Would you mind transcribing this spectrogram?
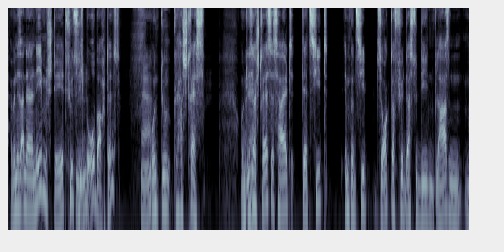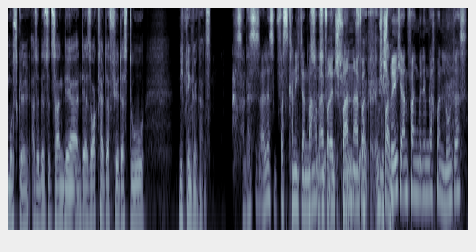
Aber wenn es einer daneben steht, fühlst du dich Mhm. beobachtet Ja. und du hast Stress. Und Okay. dieser Stress ist halt, der zieht im Prinzip sorgt dafür, dass du den Blasenmuskel, also das sozusagen der, Mhm. der sorgt halt dafür, dass du nicht pinkeln kannst. Ach so, das ist alles. Was kann ich dann machen? Einfach ist- entspannen, ist- einfach ein entspannen. Gespräch anfangen mit dem Nachbarn. Lohnt das?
